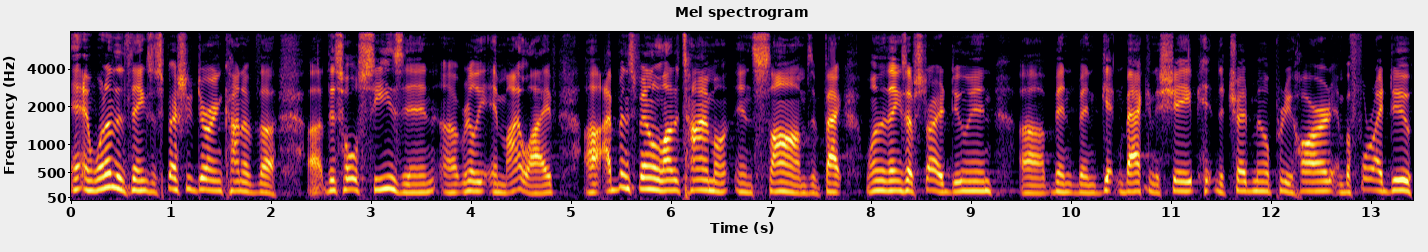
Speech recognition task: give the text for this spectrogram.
And one of the things, especially during kind of the, uh, this whole season, uh, really in my life, uh, I've been spending a lot of time on, in Psalms. In fact, one of the things I've started doing, uh, been, been getting back into shape, hitting the treadmill pretty hard. And before I do,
